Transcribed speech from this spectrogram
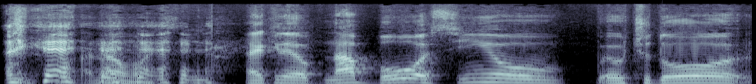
cara? Ah, não, mas é que eu, na boa, assim, eu, eu te dou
